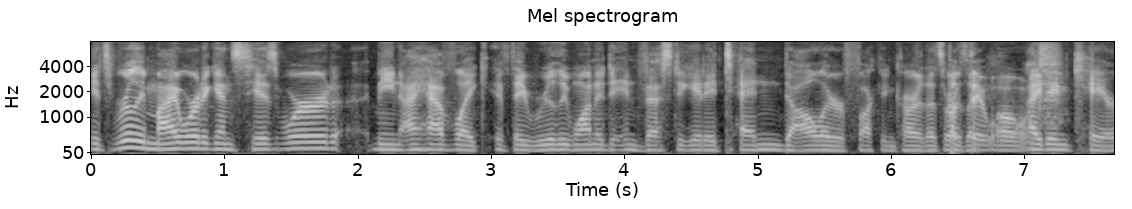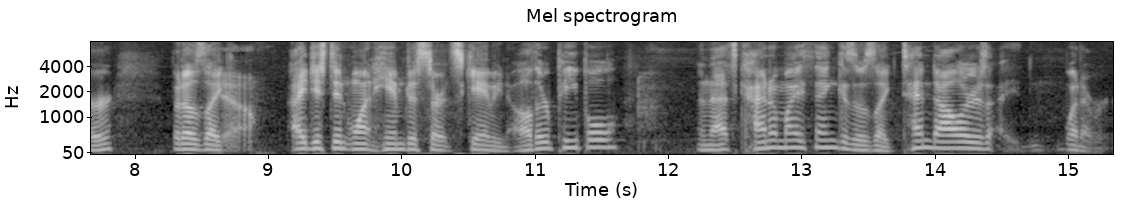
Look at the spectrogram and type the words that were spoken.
it's really my word against his word. I mean, I have like, if they really wanted to investigate a ten dollar fucking car, that's where I was they like, won't. I didn't care, but I was like, Yeah. I just didn't want him to start scamming other people, and that's kind of my thing because it was like ten dollars. whatever.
